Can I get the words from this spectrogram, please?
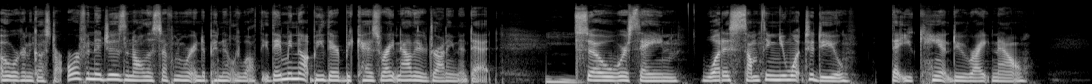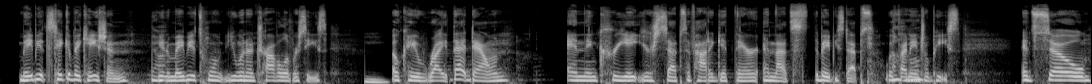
oh, we're going to go start orphanages and all this stuff when we're independently wealthy. They may not be there because right now they're drowning in debt. Mm-hmm. So we're saying, what is something you want to do that you can't do right now? Maybe it's take a vacation. Yeah. You know, maybe it's one- you want to travel overseas. Mm. Okay, write that down uh-huh. and then create your steps of how to get there. And that's the baby steps with Uh-huh. financial peace. And so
